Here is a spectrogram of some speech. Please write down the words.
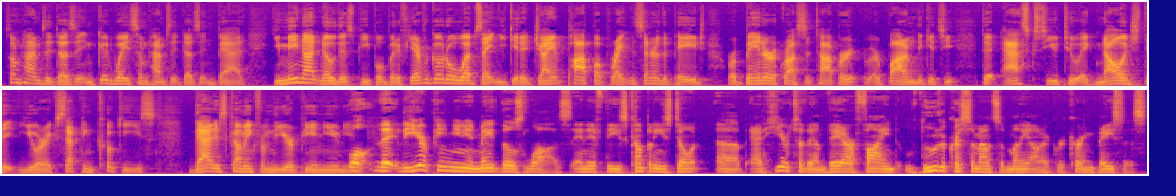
Sometimes it does it in good ways, sometimes it does it in bad. You may not know this, people, but if you ever go to a website and you get a giant pop up right in the center of the page or a banner across the top or, or bottom that gets you that asks you to acknowledge that you are accepting cookies, that is coming from the European Union. Well, the, the European Union made those laws, and if these companies don't uh, adhere to them, they are fined ludicrous amounts of money on a recurring basis.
